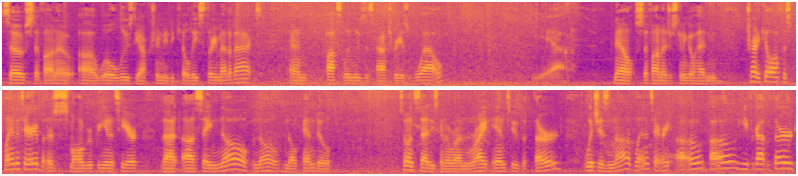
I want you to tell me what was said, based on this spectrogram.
So Stephano uh, will lose the opportunity to kill these three medevacs and possibly lose his hatchery as well. Yeah. Now, Stephano just going to go ahead and try to kill off this planetary, but there's a small group of units here that uh, say no, no, no can do. So instead, he's going to run right into the third, which is not a planetary. Uh oh, uh oh, he forgot the third.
